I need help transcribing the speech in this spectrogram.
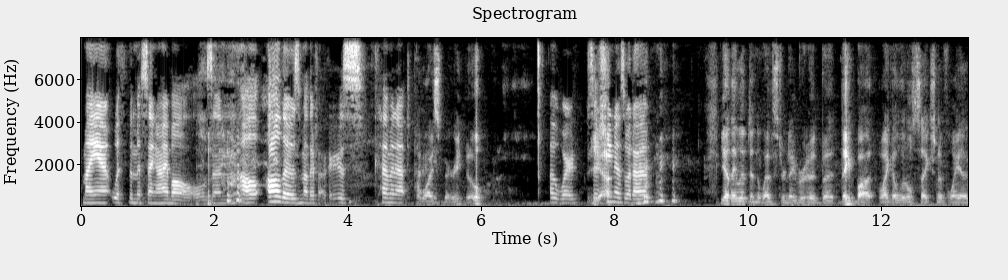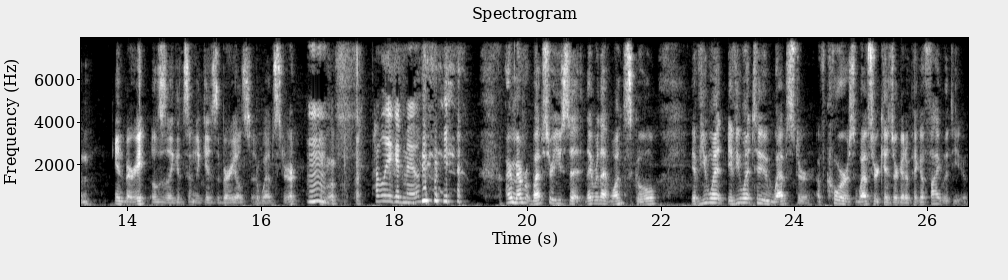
my aunt with the missing eyeballs and all all those motherfuckers coming out to party. Weisberry Hill. Oh, word! So Yeah. she knows what up. Yeah, they lived in the Webster neighborhood, but they bought like a little section of land in Berry Hills so they could send the kids to Berry Hills instead of Webster. Mm. Probably a good move. I remember Webster used to. They were that one school. If you went, if you went to Webster, of course, Webster kids are going to pick a fight with you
